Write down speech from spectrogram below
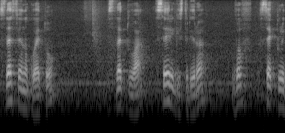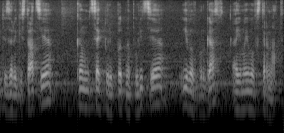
следствие на което след това се регистрира в секторите за регистрация към сектори пътна полиция и в Бургас, а има и в страната.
